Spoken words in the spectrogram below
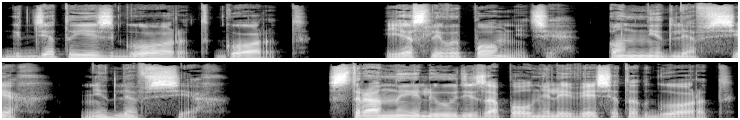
где-то есть город, город. Если вы помните, он не для всех, не для всех. Странные люди заполнили весь этот город.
